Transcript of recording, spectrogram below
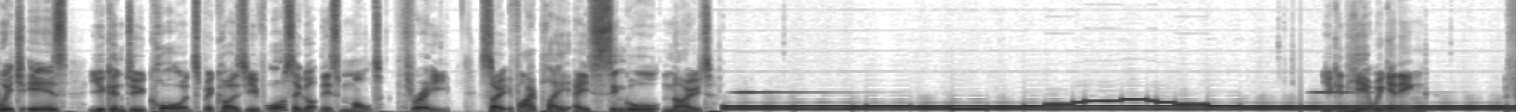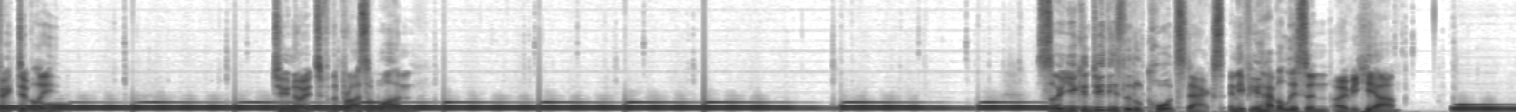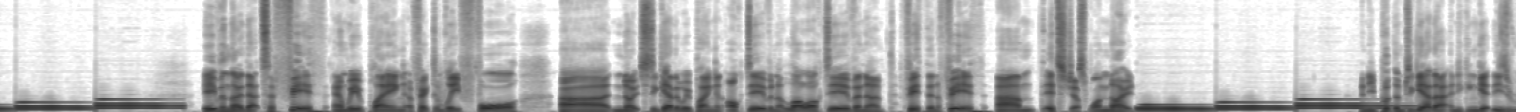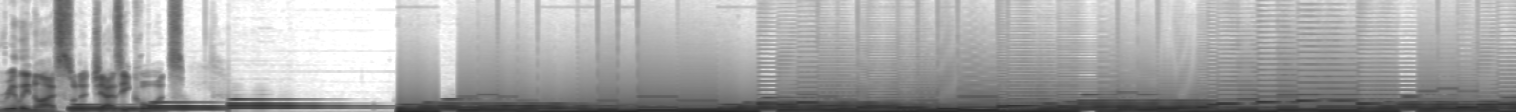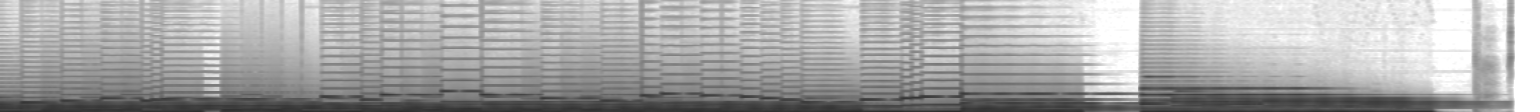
which is you can do chords because you've also got this Mult 3. So if I play a single note, you can hear we're getting effectively two notes for the price of one. So you can do these little chord stacks, and if you have a listen over here, even though that's a fifth and we're playing effectively four uh, notes together, we're playing an octave and a low octave and a fifth and a fifth, um, it's just one note. And you put them together and you can get these really nice sort of jazzy chords.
